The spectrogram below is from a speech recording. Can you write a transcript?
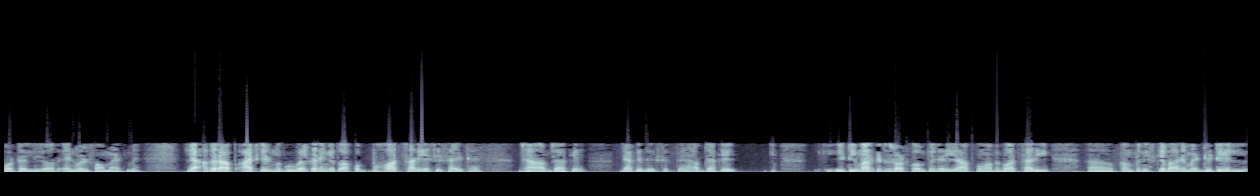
क्वार्टरली और एनुअल फॉर्मेट में। या अगर आप आज के डेट में गूगल करेंगे तो आपको बहुत सारी ऐसी साइट है जहाँ आप जाके जाके देख सकते हैं। आप जाके ईटी मार्केट डॉट कॉम पे जाइए, आपको वहाँ पे बहुत सारी कंपनीज़ के बारे में डिटेल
